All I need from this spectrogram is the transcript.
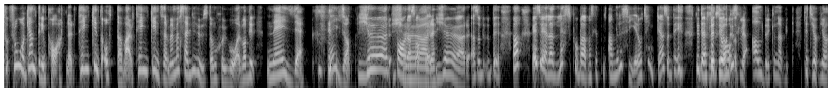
F- fråga inte din partner, tänk inte åtta varv, tänk inte så här, men jag säljer huset om sju år, vad blir Nej! nej, Liksom. gör bara Kör. saker. Gör. Alltså, ja, jag är så jävla less på bara att man ska analysera och tänka. Alltså, det, det är därför jag, jag, skulle aldrig kunna, vet jag, jag,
